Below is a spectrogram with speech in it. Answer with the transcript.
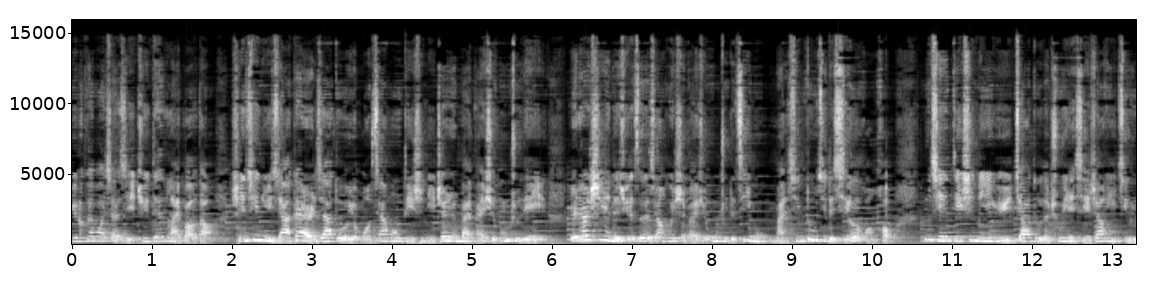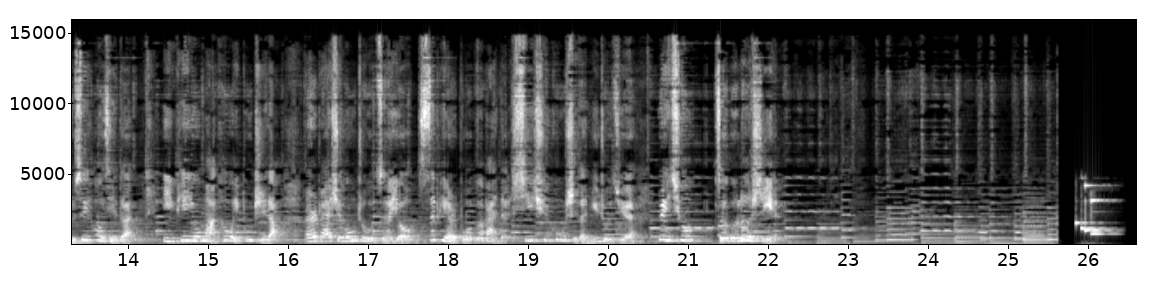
娱乐快报消息，据 Deadline 报道，神奇女侠盖尔加朵有望加盟迪士尼真人版白雪公主电影，而她饰演的角色将会是白雪公主的继母，满心妒忌的邪恶皇后。目前，迪士尼与加朵的出演协商已进入最后阶段，影片由马克·韦布执导，而白雪公主则由斯皮尔伯格版的《西区故事》的女主角瑞秋·泽格勒饰演。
